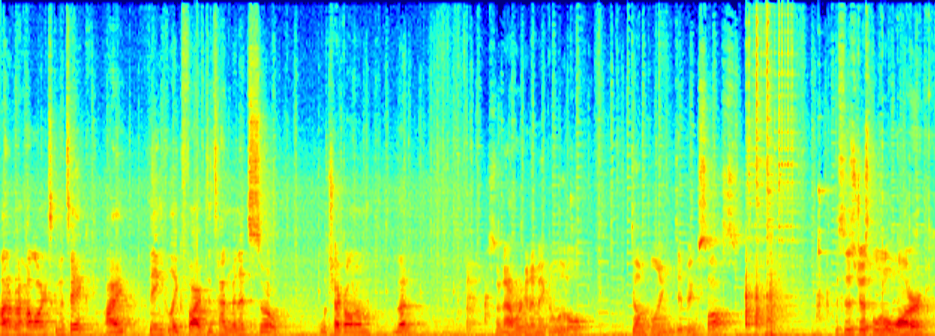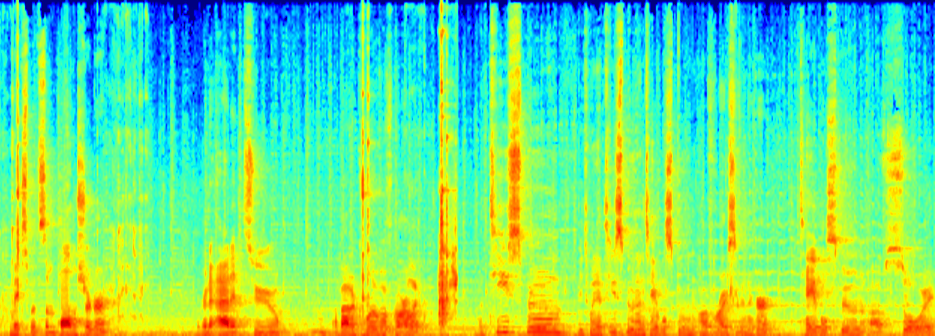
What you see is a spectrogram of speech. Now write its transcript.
I don't know how long it's gonna take. I think like five to 10 minutes, so we'll check on them then. So now we're gonna make a little dumpling dipping sauce. This is just a little water mixed with some palm sugar. We're gonna add it to about a clove of garlic, a teaspoon, between a teaspoon and tablespoon of rice vinegar, tablespoon of soy,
